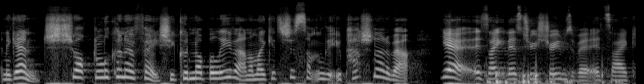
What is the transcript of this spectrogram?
And again, shocked look on her face. She could not believe it. And I'm like, it's just something that you're passionate about. Yeah, it's like there's two streams of it. It's like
